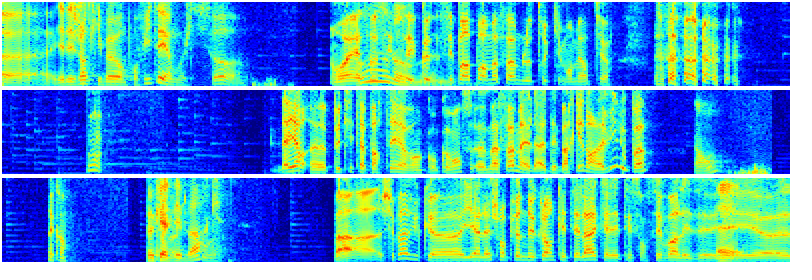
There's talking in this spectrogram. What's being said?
euh, il y a des gens qui veulent en profiter, hein, moi je dis ça. Ouais, Ah ça oui, aussi, non, c'est, mais- que- c'est par rapport à ma femme, le truc qui m'emmerde, tu vois. Hmm. D'ailleurs, euh, petit aparté avant qu'on commence, euh, ma femme, elle a débarqué dans la ville ou pas? Non D'accord. Donc elle du débarque? coup, Bah, je sais pas, vu qu'il y a la championne de clan qui était là, qu'elle était censée voir les, les, euh,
